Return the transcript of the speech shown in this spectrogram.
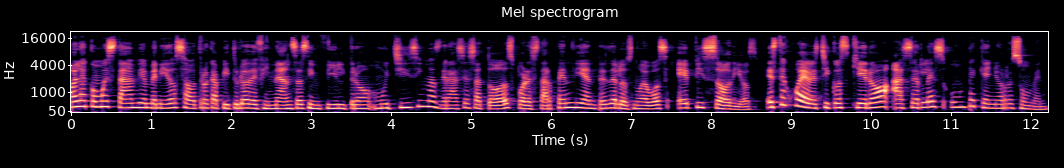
Hola, ¿cómo están? Bienvenidos a otro capítulo de Finanzas sin filtro. Muchísimas gracias a todos por estar pendientes de los nuevos episodios. Este jueves, chicos, quiero hacerles un pequeño resumen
